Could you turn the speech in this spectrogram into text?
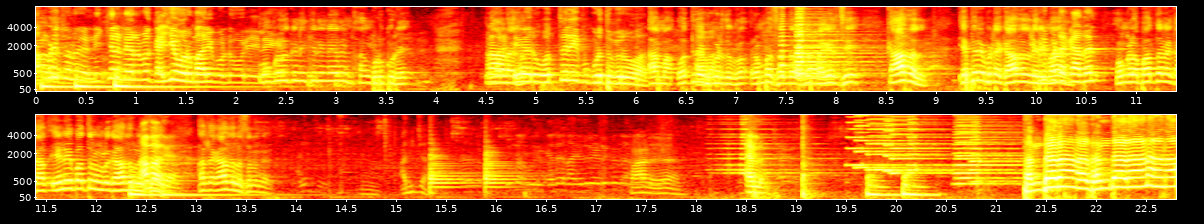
அப்படி சொல்லுங்க நிக்கிற நேரமே கையை ஒரு மாதிரி கொண்டு புரியல உங்களுக்கு நிக்கிற நேரம் நான் கொடுக்குறேன். ஒத்துழைப்பு கொடுத்துக்குருவோம். ஆமா ஒத்துழைப்பு கொடுத்துக்கோ ரொம்ப சந்தோஷம் மகிழ்ச்சி. காதல் எப்படிப்பட்ட காதல் தெரியுமா? காதல்? உங்களை பார்த்தா காதல் என்னை பார்த்து உங்களுக்கு காதல். அந்த காதலை சொல்லுங்க. ஹலோ தந்தரான தந்தரானா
